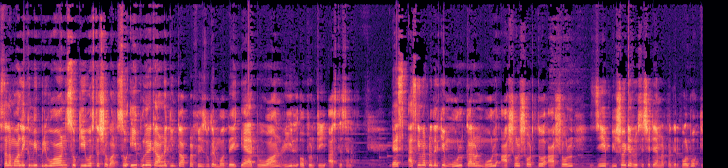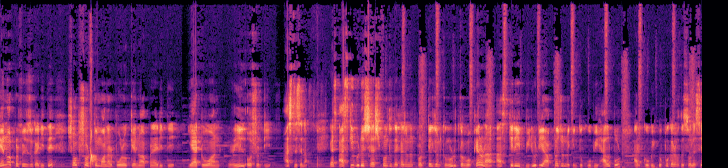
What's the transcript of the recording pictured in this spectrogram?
আসসালামু আলাইকুম এভরিওয়ান। সো কি অবস্থা সবার? সো এই ভুলের কারণে কিন্তু আপনার ফেসবুকের মধ্যে অ্যাট ওয়ান রিল অপশনটি আসতেছে না। গ্যাস আজকে আমি আপনাদেরকে মূল কারণ, মূল আসল শর্ত, আসল যে বিষয়টা রয়েছে সেটা আমি আপনাদের বলব। কেন আপনার ফেসবুক আইডিতে সব শর্ত মানার পরও কেন আপনার আইডিতে অ্যাট ওয়ান রিল অপশনটি আসতেছে না? গ্যাস আজকে ভিডিও শেষ পর্যন্ত দেখার জন্য প্রত্যেকজনকে অনুরোধ করব, কেননা আজকের এই ভিডিওটি আপনার জন্য কিন্তু খুবই হেল্পফুল আর খুবই উপকার হতে চলেছে।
